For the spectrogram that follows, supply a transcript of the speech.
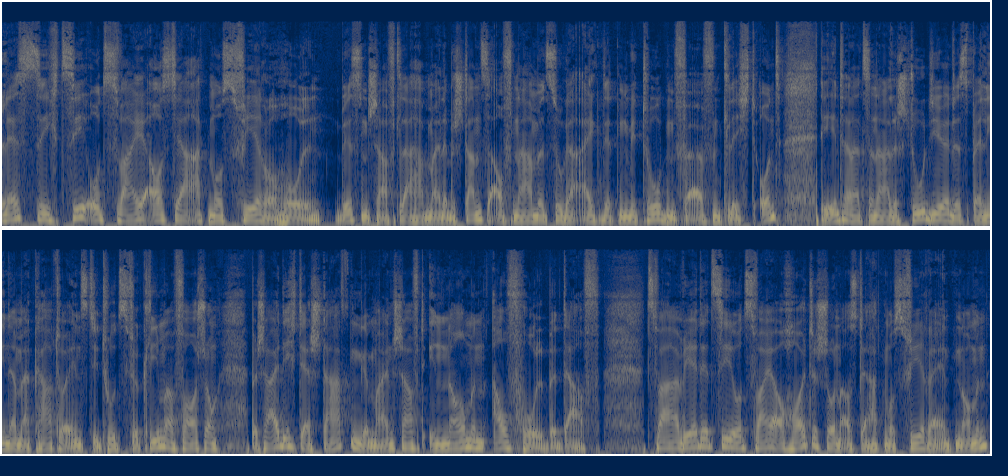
Lässt sich CO2 aus der Atmosphäre holen. Wissenschaftler haben eine Bestandsaufnahme zu geeigneten Methoden veröffentlicht und die internationale Studie des Berliner Mercator Instituts für Klimaforschung bescheidigt der Staatengemeinschaft enormen Aufholbedarf. Zwar werde CO2 auch heute schon aus der Atmosphäre entnommen,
